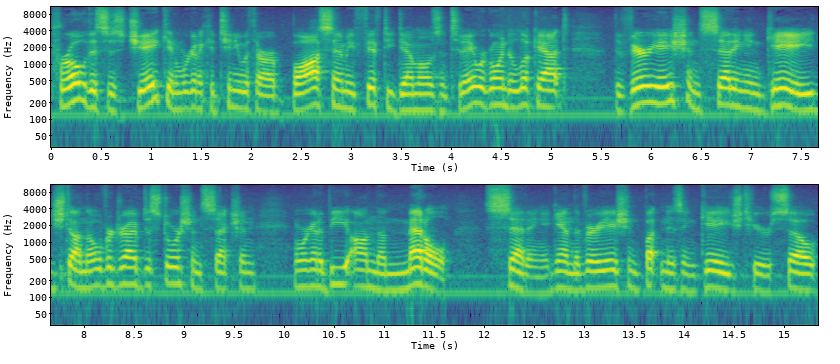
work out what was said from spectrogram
Pro. This is Jake, and we're going to continue with our Boss ME50 demos. And today we're going to look at the variation setting engaged on the overdrive distortion section, and we're going to be on the metal setting. Again, the variation button is engaged here, so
